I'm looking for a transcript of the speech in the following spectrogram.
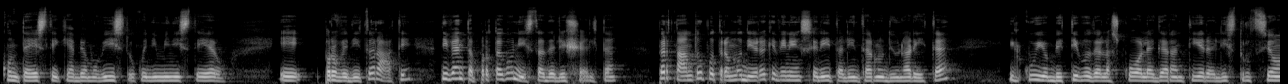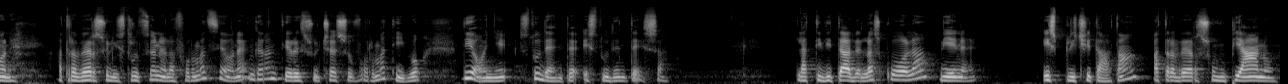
contesti che abbiamo visto, quindi ministero e provveditorati, diventa protagonista delle scelte. Pertanto potremmo dire che viene inserita all'interno di una rete, il cui obiettivo della scuola è garantire l'istruzione attraverso l'istruzione e la formazione, garantire il successo formativo di ogni studente e studentessa. L'attività della scuola viene esplicitata attraverso un piano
